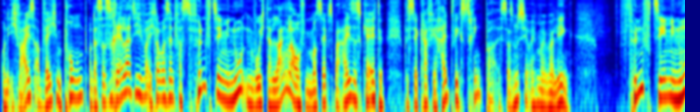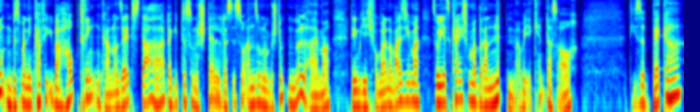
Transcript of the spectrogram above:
und ich weiß, ab welchem Punkt, und das ist relativ, ich glaube, es sind fast 15 Minuten, wo ich da langlaufen muss, selbst bei Eiseskälte, bis der Kaffee halbwegs trinkbar ist. Das müsst ihr euch mal überlegen. 15 Minuten, bis man den Kaffee überhaupt trinken kann. Und selbst da, da gibt es so eine Stelle, das ist so an so einem bestimmten Mülleimer, dem gehe ich vorbei. Da weiß ich immer, so jetzt kann ich schon mal dran nippen. Aber ihr kennt das auch. Diese Bäcker,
